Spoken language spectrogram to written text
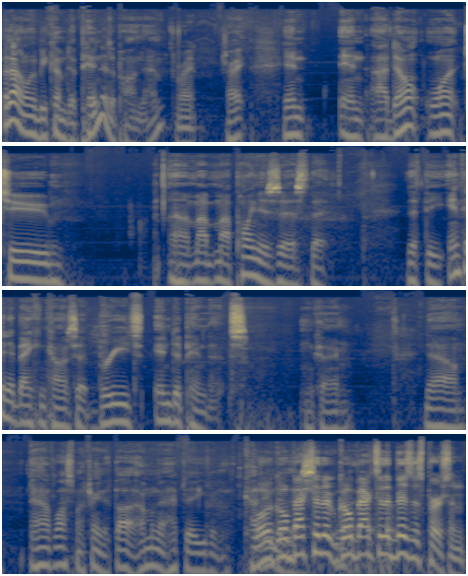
but I don't want to become dependent upon them Right. right? And and I don't want to. Uh, my my point is this that that the infinite banking concept breeds independence. Okay, now now I've lost my train of thought. I'm going to have to even cut. Well, go back this. to the go back to the business person.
